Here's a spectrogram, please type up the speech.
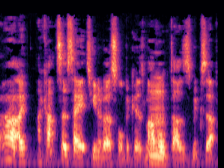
Ah, I I can't so say it's universal because Marvel does mix it up.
